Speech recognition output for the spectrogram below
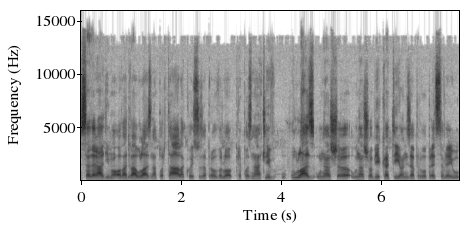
Sada radimo ova dva ulazna portala koji su zapravo vrlo prepoznatljiv ulaz u naš objekat i oni zapravo predstavljaju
